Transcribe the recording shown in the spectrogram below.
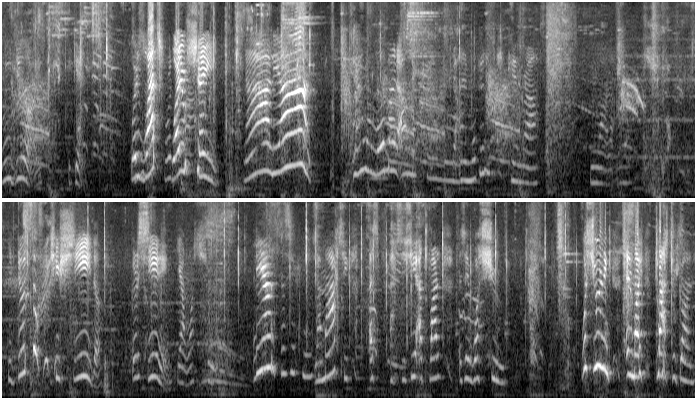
You do it. Again. Wait, what? Why are you saying? Leon! Camera, moment on the camera. Yeah, I'm looking at the camera. You do stuff you see. You're seeing. Yeah, what's true? Leon, this is Lamasi. As, as see, see at one. I say, what What's shooting in my blaster gun?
